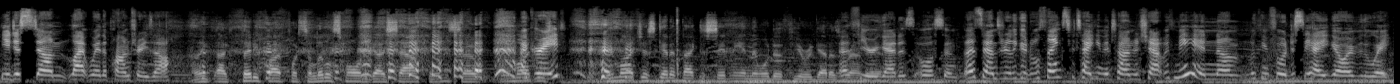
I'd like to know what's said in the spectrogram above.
You just um, like where the palm trees are. I think like 35 foot's a little small to go south in, so we might Agreed. Just, we might just get it back to Sydney and then we'll do a few regattas A around few there. regattas, awesome. That sounds really good. Well, thanks for taking the time to chat with me, and um, looking forward to see how you go over the week.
